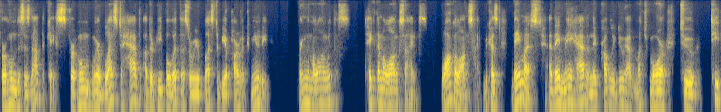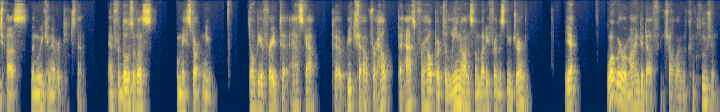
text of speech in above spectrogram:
for whom this is not the case, for whom we're blessed to have other people with us, or we're blessed to be a part of a community, bring them along with us, take them alongside us, walk alongside, because they must, they may have, and they probably do have much more to teach us than we can ever teach them. And for those of us who may start new, don't be afraid to ask out, to reach out for help, to ask for help, or to lean on somebody for this new journey. Yet, what we're reminded of, inshallah, in conclusion,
